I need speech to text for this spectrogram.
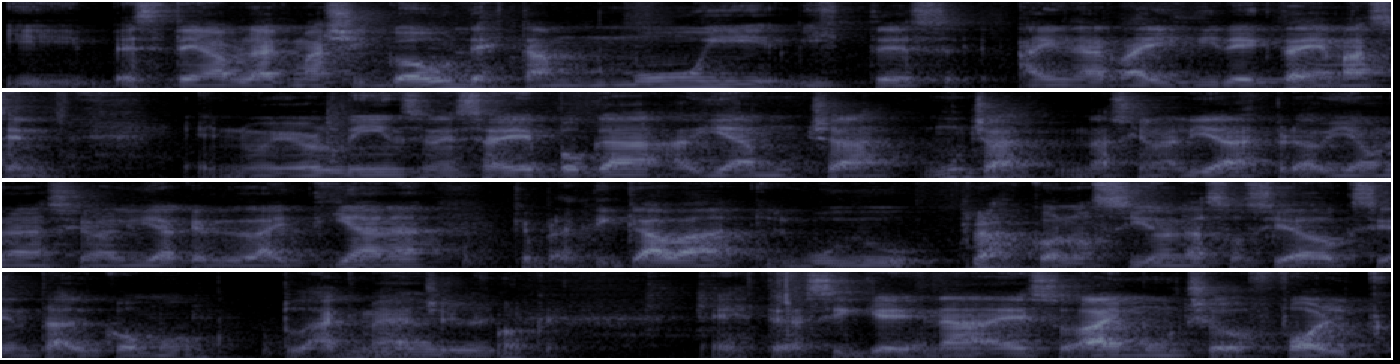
Y ese tema Black Magic Gold está muy, viste, hay una raíz directa, además en, en New Orleans en esa época había muchas muchas nacionalidades, pero había una nacionalidad que era la haitiana que practicaba el vudú, Claro. más conocido en la sociedad occidental como Black Magic. Este, así que nada de eso, hay mucho folk.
